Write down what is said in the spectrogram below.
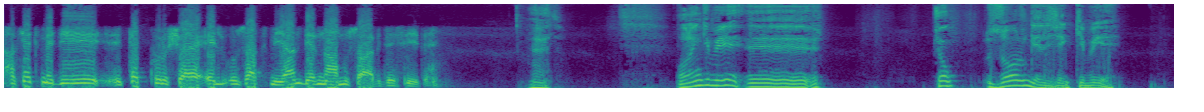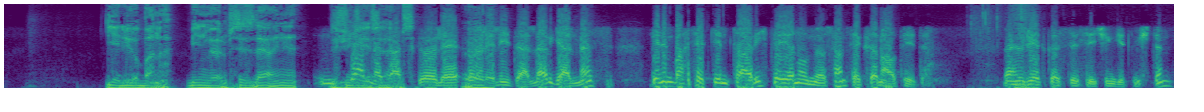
hak etmediği tek kuruşa el uzatmayan bir namus abidesiydi. Evet. Onun gibi e, çok zor gelecek gibi geliyor bana. Bilmiyorum siz de aynı düşünceyi Gelmez artık öyle, öyle liderler gelmez. Benim bahsettiğim tarih de yanılmıyorsam 86 idi. Ben Hürriyet Gazetesi için gitmiştim.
